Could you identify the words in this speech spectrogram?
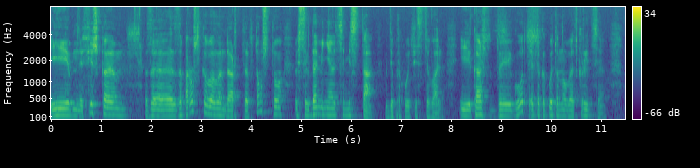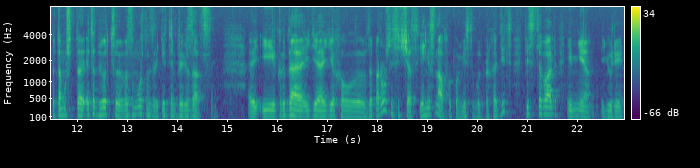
И фишка за- запорожского ландарта в том, что всегда меняются места, где проходит фестиваль. И каждый год это какое-то новое открытие, потому что это дает возможность для каких-то импровизаций. Э, И когда я ехал в Запорожье сейчас, я не знал, в каком месте будет проходить фестиваль, и мне Юрий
